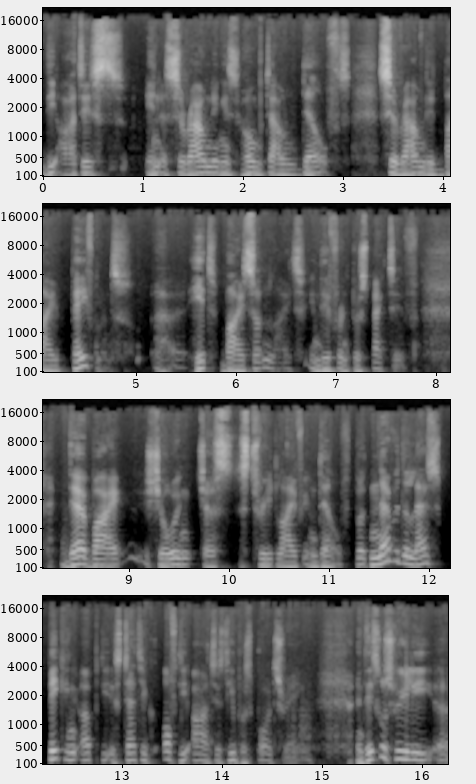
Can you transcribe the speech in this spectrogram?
the artist in a surrounding his hometown Delft, surrounded by pavement, uh, hit by sunlight in different perspective, thereby showing just street life in Delft, but nevertheless picking up the aesthetic of the artist he was portraying. And this was really a,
